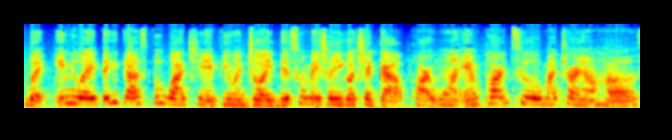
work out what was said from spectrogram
but anyway thank you guys for watching if you enjoyed this one make sure you go check out part one and part two of my try on hauls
